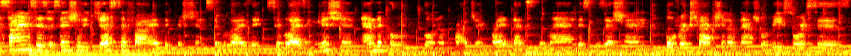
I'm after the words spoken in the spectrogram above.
sciences essentially justified the Christian civilizing, civilizing mission and the colonial project, right? That's the land dispossession, over extraction of natural resources,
